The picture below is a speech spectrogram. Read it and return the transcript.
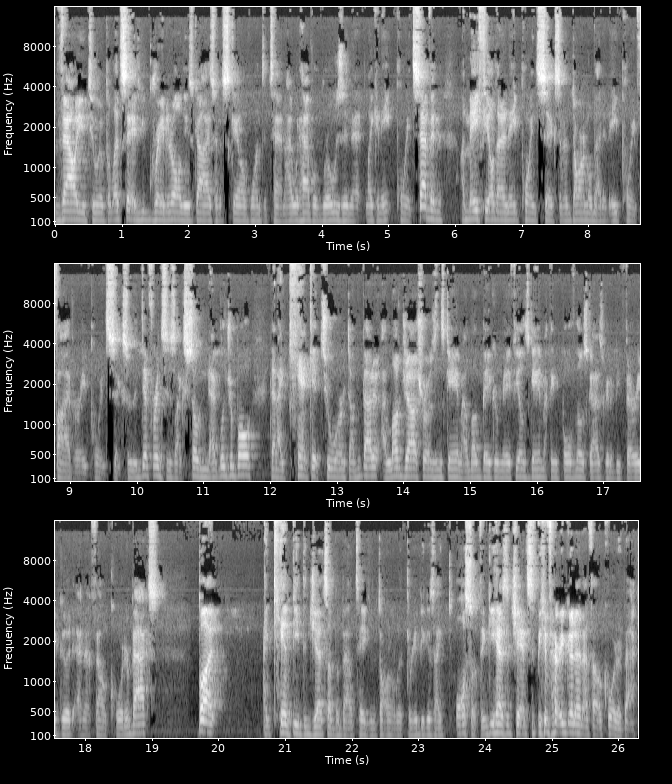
value to it. But let's say if you graded all these guys on a scale of one to ten, I would have a Rosen at like an eight point seven, a Mayfield at an eight point six, and a Darnold at an eight point five or eight point six. So the difference is like so negligible that I can't get too worked up about it. I love Josh Rosen's game. I love Baker Mayfield's game. I think both of those guys are going to be very good NFL quarterbacks, but. I can't beat the Jets up about taking Darnold at three because I also think he has a chance to be a very good NFL quarterback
